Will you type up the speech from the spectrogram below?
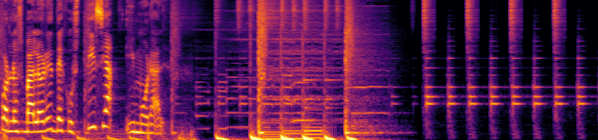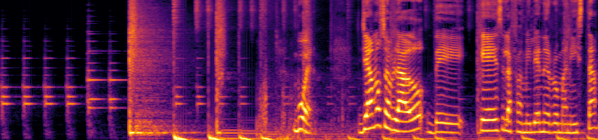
por los valores de justicia y moral. Bueno, ya hemos hablado de qué es la familia neorromanista,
